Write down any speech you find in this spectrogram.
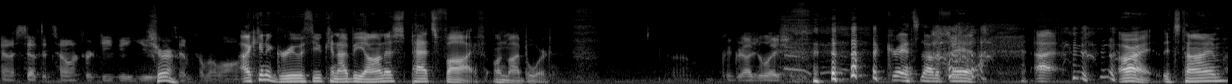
kind of set the tone for DBU. Sure. with him coming along. I can agree with you. Can I be honest? Pat's five on my board. Congratulations. Grant's not a fan. Uh, all right, it's time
